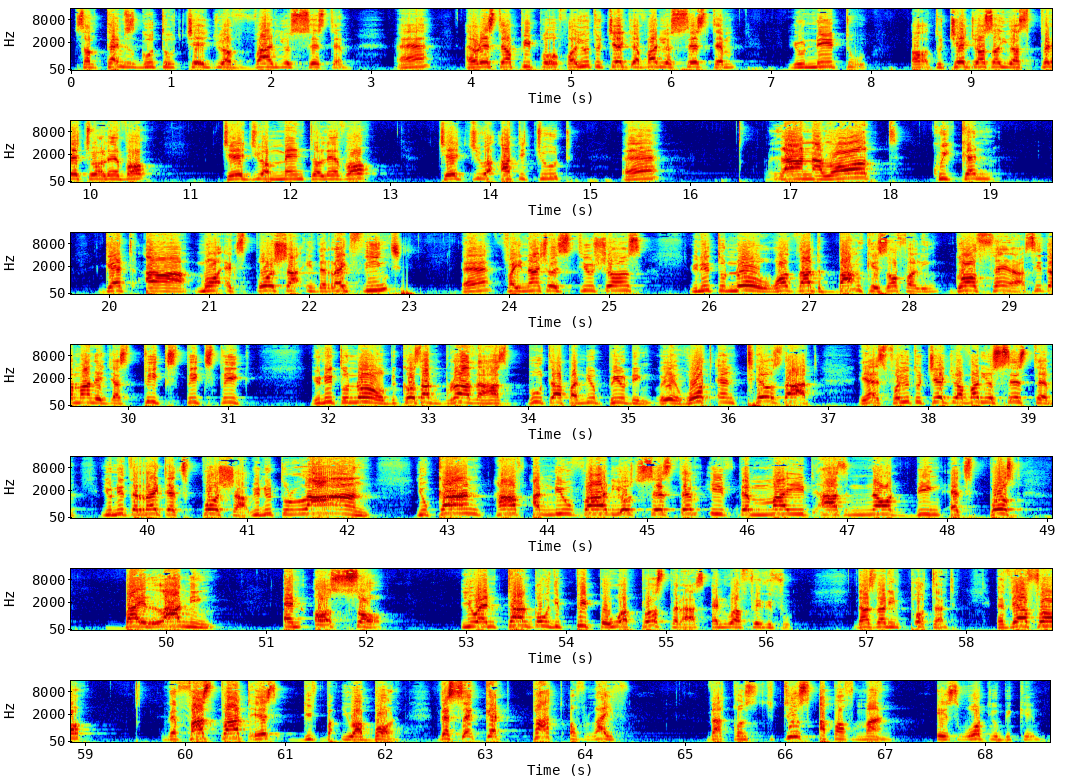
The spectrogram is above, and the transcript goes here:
sometimes it's good to change your value system. Eh? I always tell people for you to change your value system, you need to uh, to change also your spiritual level, change your mental level, change your attitude, eh? learn a lot, quicken, get uh, more exposure in the right things, eh? financial institutions. You need to know what that bank is offering. Go there, see the manager, speak, speak, speak. You need to know because that brother has put up a new building. Hey, what entails that? Yes, for you to change your value system, you need the right exposure. You need to learn. You can't have a new value system if the mind has not been exposed by learning. And also, you entangle with the people who are prosperous and who are faithful. That's very important. And therefore, the first part is give, you are born. The second part of life that constitutes a part of man is what you became.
